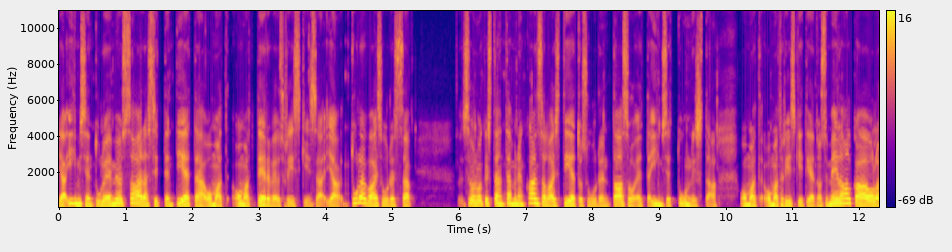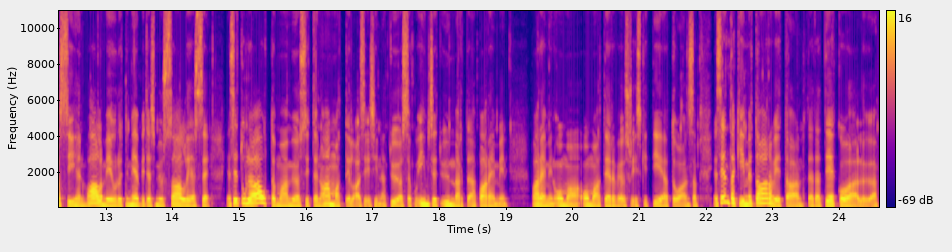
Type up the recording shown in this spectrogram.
Ja ihmisen tulee myös saada sitten tietää omat, omat terveysriskinsä. Ja tulevaisuudessa – se on oikeastaan tämmöinen kansalaistietoisuuden taso, että ihmiset tunnistaa omat, omat riskitietonsa. Meillä alkaa olla siihen valmiudet, niin meidän pitäisi myös sallia se. Ja se tulee auttamaan myös sitten ammattilaisia siinä työssä, kun ihmiset ymmärtää paremmin, paremmin omaa, omaa terveysriskitietoansa. Ja sen takia me tarvitaan tätä tekoälyä.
